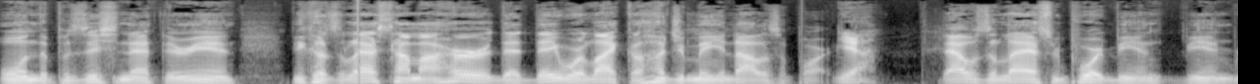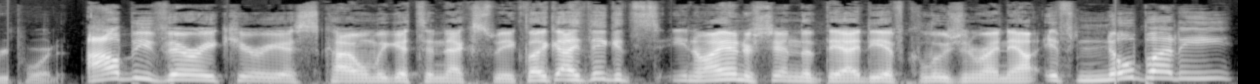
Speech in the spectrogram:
on the position that they're in. Because the last time I heard that they were like a hundred million dollars apart. Yeah. That was the last report being being reported. I'll be very curious, Kyle, when we get to next week. Like, I think it's you know, I understand that the idea of collusion right now. If nobody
